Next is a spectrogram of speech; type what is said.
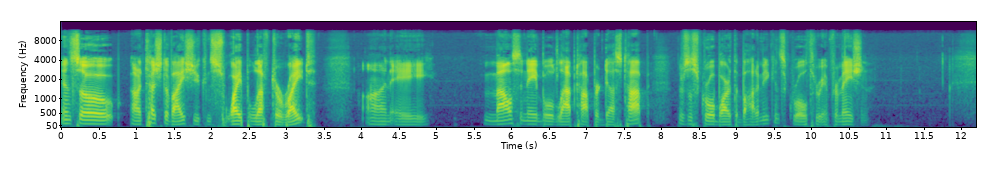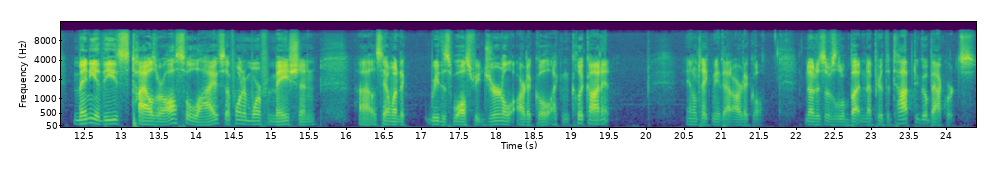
And so on a touch device, you can swipe left or right. On a mouse enabled laptop or desktop, there's a scroll bar at the bottom. You can scroll through information. Many of these tiles are also live, so if I wanted more information, uh, let's say I wanted to read this Wall Street Journal article, I can click on it and it'll take me to that article. Notice there's a little button up here at the top to go backwards.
